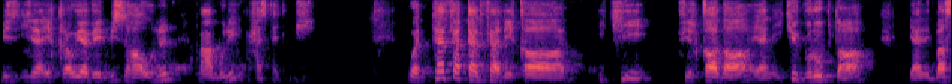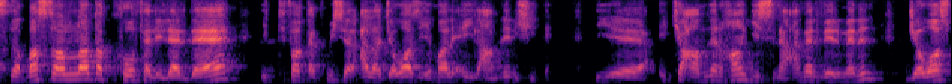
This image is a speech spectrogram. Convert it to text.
Biz yine ikra'uya vermişiz. Ha'unun mamuli hasbedilmiş. Ve tefekal ferikan. İki firkada yani iki grupta yani Basra, Basralılar da Kofeliler ittifak etmişler ala cevazi emali eyle amilin işiydi. E, iki amilden hangisine amel vermenin cevaz,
